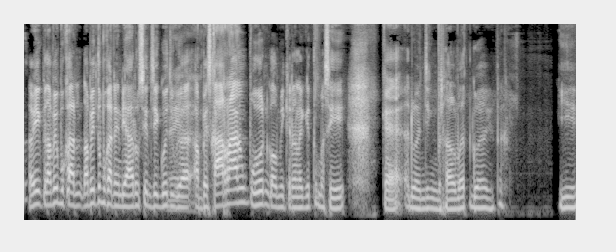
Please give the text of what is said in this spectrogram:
tapi tapi bukan tapi itu bukan yang diharusin sih gue juga Iya. sampai sekarang pun kalau mikirin lagi tuh masih kayak aduh anjing bersalah banget gue gitu iya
